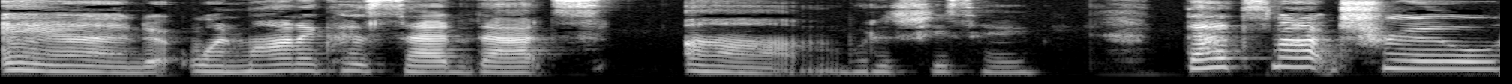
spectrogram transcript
And when Monica said that's, um, what did she say? That's not true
